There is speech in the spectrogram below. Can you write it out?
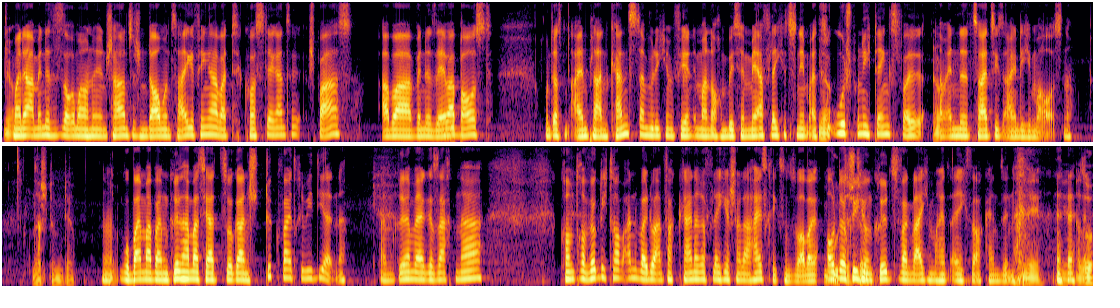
Ich meine, am Ende ist es auch immer noch eine Entscheidung zwischen Daumen und Zeigefinger. Was kostet der ganze Spaß? Aber wenn du selber baust und das mit einplanen kannst, dann würde ich empfehlen, immer noch ein bisschen mehr Fläche zu nehmen, als Ja. du ursprünglich denkst, weil Ja. am Ende zahlt sich eigentlich immer aus. Ne? das stimmt, ja. Ne? Wobei mal beim Grill haben wir es ja sogar ein Stück weit revidiert. Ne? Beim Grill haben wir ja gesagt, na, kommt drauf wirklich drauf an, weil du einfach kleinere Fläche schneller heiß kriegst und so. Aber das Outdoor-Küche und Grill zu vergleichen, macht jetzt eigentlich auch keinen Sinn. Nee, nee. also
